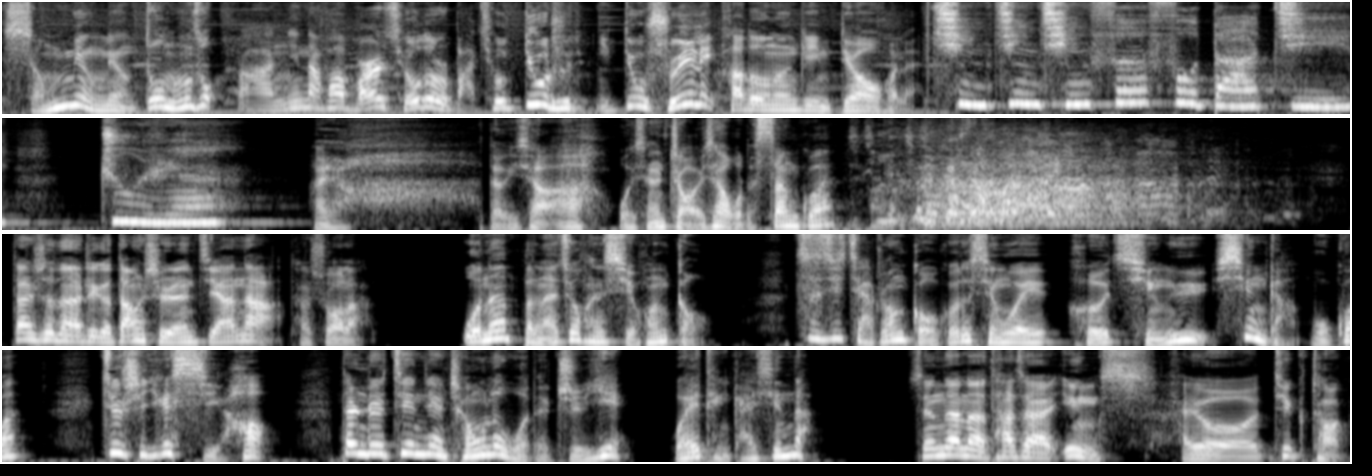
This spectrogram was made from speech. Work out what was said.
什么命令都能做啊！你哪怕玩球的时候把球丢出去，你丢水里，他都能给你叼回来。请尽情吩咐妲己，主人。哎呀，等一下啊，我想找一下我的三观。但是呢，这个当事人吉安娜她说了，我呢本来就很喜欢狗，自己假装狗狗的行为和情欲、性感无关，就是一个喜好。但这渐渐成为了我的职业，我也挺开心的。现在呢，他在 ins 还有 TikTok，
